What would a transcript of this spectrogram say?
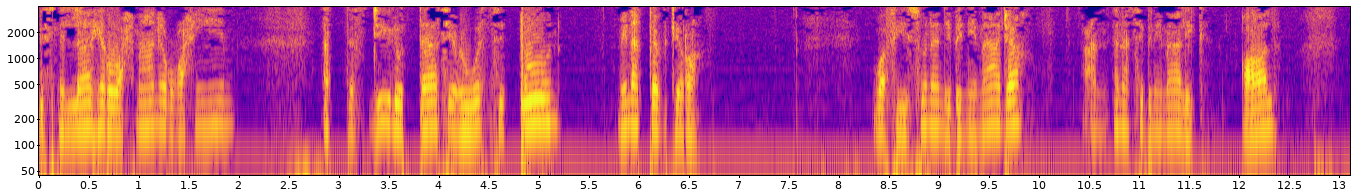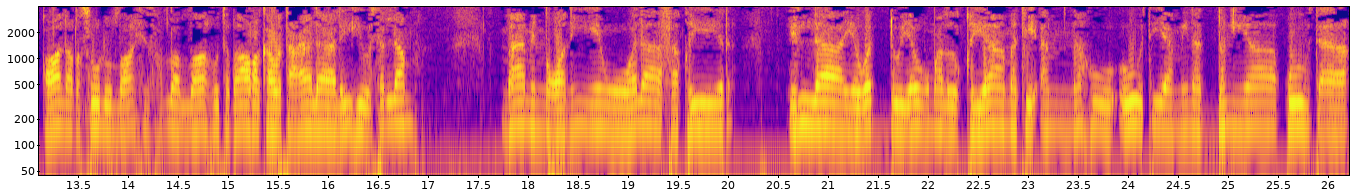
بسم الله الرحمن الرحيم. التسجيل التاسع والستون من التذكرة. وفي سنن ابن ماجه عن أنس بن مالك قال قال رسول الله صلى الله تبارك وتعالى عليه وسلم ما من غني ولا فقير إلا يود يوم القيامة أنه أوتي من الدنيا قوتا.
